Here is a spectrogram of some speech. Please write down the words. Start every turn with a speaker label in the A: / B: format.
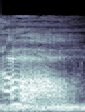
A: Oh!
